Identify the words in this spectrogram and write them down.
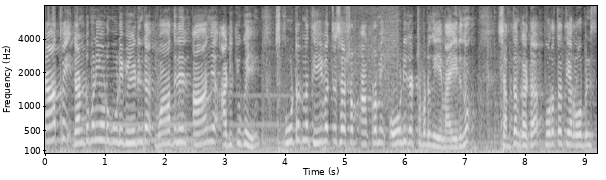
രാത്രി രണ്ടു മണിയോടുകൂടി വീടിന്റെ വാതിലിൽ ആഞ്ഞ് അടിക്കുകയും സ്കൂട്ടറിന് തീവച്ച ശേഷം അക്രമി ഓടി രക്ഷപ്പെടുകയുമായിരുന്നു. ശബ്ദം കേട്ട് പുറത്തെത്തിയ റോബിൻസ്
